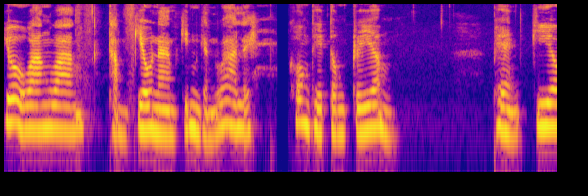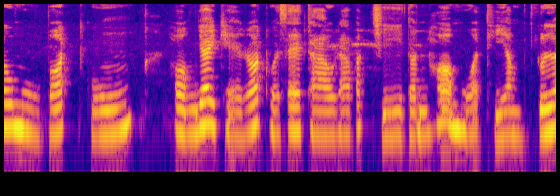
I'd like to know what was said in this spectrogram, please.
โยวางวางทำเกี๊ยวน้ำกินกันว่าเลยข้องเทต้องเตรียม แผ่นเกี๊ยวหมูบดกุ้ง หอมใหญ่แครอทหัวไชเท้าราผักชีต้นหอมหัวเทียม เกลือ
